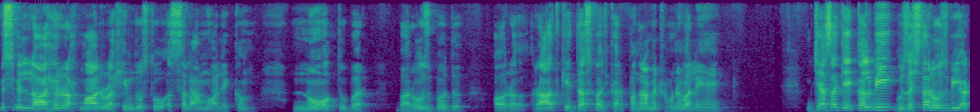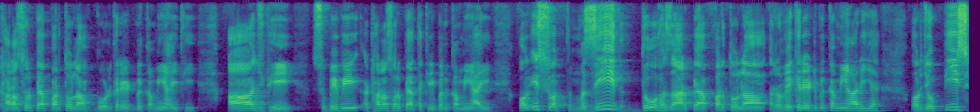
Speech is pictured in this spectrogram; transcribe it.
बिसमीम दोस्तों अस्सलाम वालेकुम 9 अक्टूबर, बरोज़ बुध और रात के दस बजकर पंद्रह मिनट होने वाले हैं। जैसा कि कल भी गुजशत रोज़ भी अठारह सौ रुपया पर तोला, गोल्ड के रेट में कमी आई थी। आज भी सुबह भी अठारह सौ रुपया तकरीबन कमी आई और इस वक्त मज़ीद दो हज़ार रुपया पर तोला रवे के रेट में कमी आ रही है और जो पीस,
